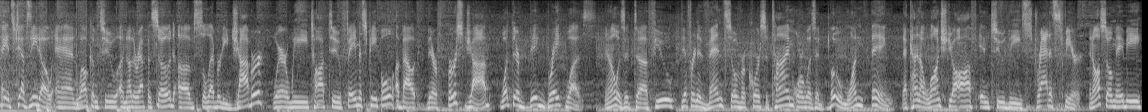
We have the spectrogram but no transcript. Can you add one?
Hey, it's Jeff Zito, and welcome to another episode of Celebrity Jobber, where we talk to famous people about their first job, what their big break was. You know, was it a few different events over a course of time, or was it boom, one thing that kind of launched you off into the stratosphere? And also, maybe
